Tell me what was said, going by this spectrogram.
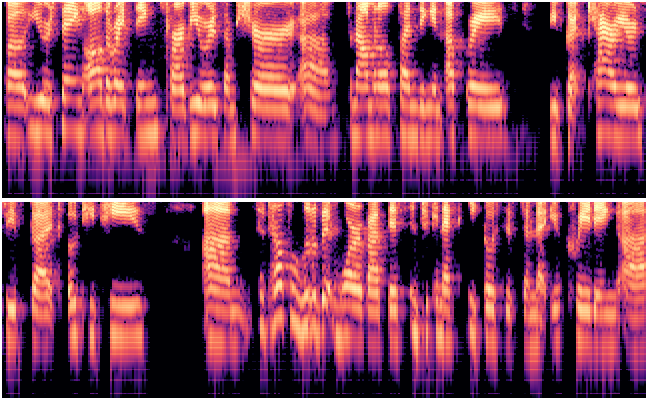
Well, you're saying all the right things for our viewers, I'm sure. Um, phenomenal funding and upgrades. We've got carriers, we've got OTTs. Um, so tell us a little bit more about this interconnect ecosystem that you're creating uh,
